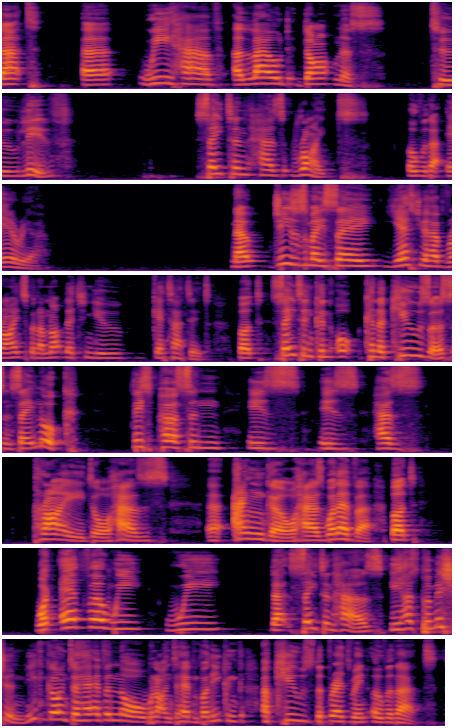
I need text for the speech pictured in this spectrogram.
that uh, we have allowed darkness to live, Satan has rights over that area. Now, Jesus may say, Yes, you have rights, but I'm not letting you get at it. But Satan can, can accuse us and say, Look, this person is, is, has pride or has uh, anger or has whatever. But whatever we, we that Satan has, he has permission. He can go into heaven, or well, not into heaven, but he can accuse the brethren over that.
